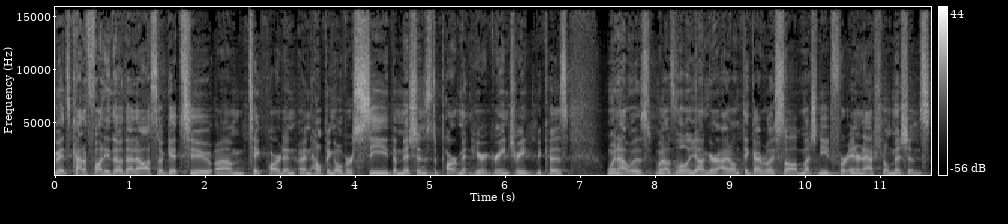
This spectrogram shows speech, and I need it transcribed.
it's kind of funny, though, that I also get to um, take part in, in helping oversee the missions department here at Green Tree because when I was when I was a little younger, I don't think I really saw much need for international missions.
